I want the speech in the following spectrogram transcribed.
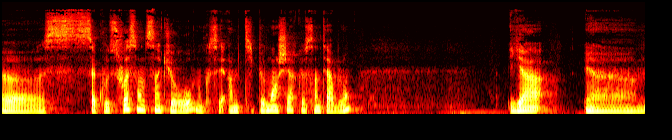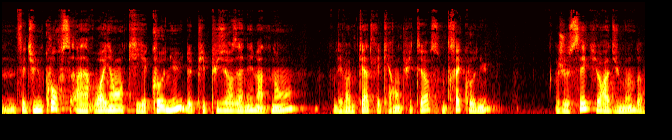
Euh, ça coûte 65 euros, donc c'est un petit peu moins cher que Saint-Herblon. Il y a, euh, c'est une course à Royan qui est connue depuis plusieurs années maintenant. Les 24, les 48 heures sont très connues. Je sais qu'il y aura du monde.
